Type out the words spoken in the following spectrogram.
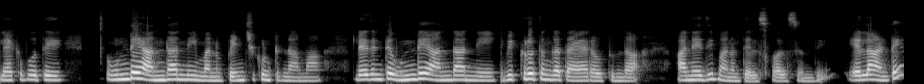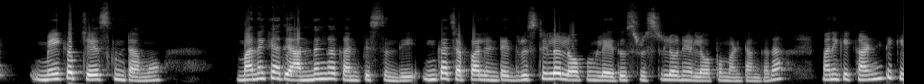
లేకపోతే ఉండే అందాన్ని మనం పెంచుకుంటున్నామా? లేదంటే ఉండే అందాన్ని వికృతంగా తయారవుతుందా అనేది మనం తెలుసుకోవాల్సి ఉంది ఎలా అంటే మేకప్ చేసుకుంటాము. మనకి అది అందంగా కనిపిస్తుంది. ఇంకా చెప్పాలంటే దృష్టిలో లోపం లేదు సృష్టిలోనే లోపం అంటాం కదా. మనకి కంటికి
